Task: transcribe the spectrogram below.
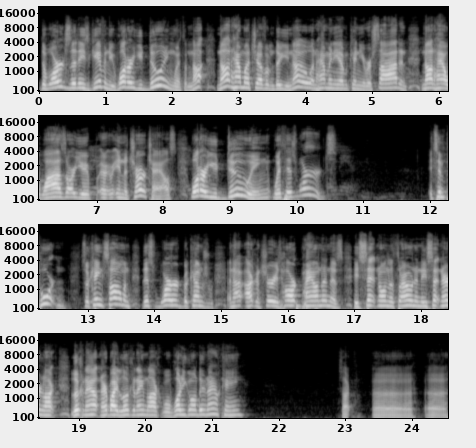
The words that He's given you, what are you doing with them? Not, not how much of them do you know and how many of them can you recite and not how wise are you uh, in the church house. What are you doing with His words? It's important. So King Solomon, this word becomes, and I, I, can sure his heart pounding as he's sitting on the throne and he's sitting there like looking out and everybody looking at him like, well, what are you going to do now, King? It's like, uh, uh.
